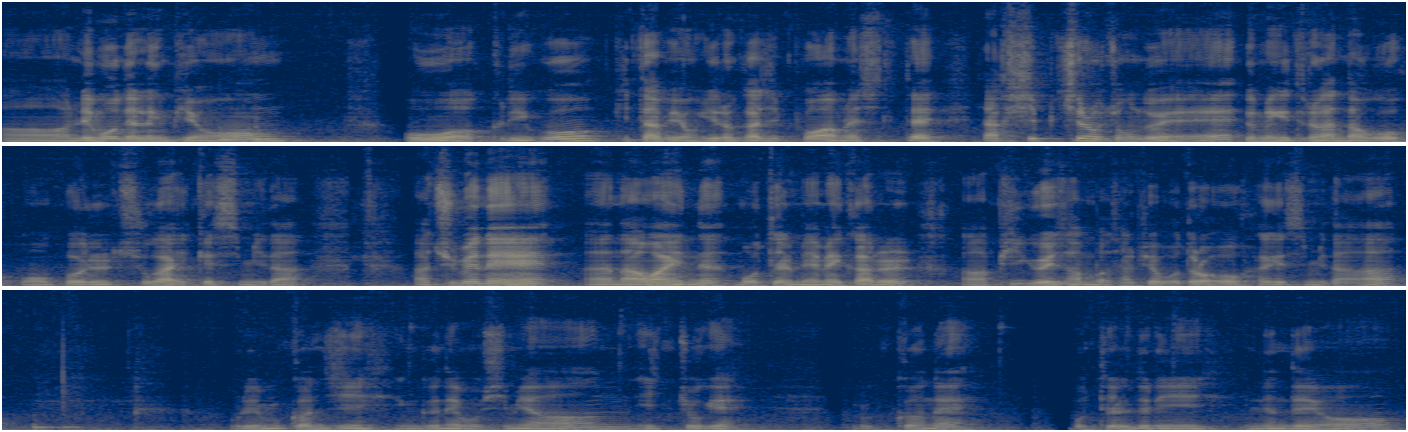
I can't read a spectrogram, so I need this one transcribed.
어, 리모델링 비용 5억 그리고 기타 비용 이런 까지 포함을 했을 때 약 17억 정도의 금액이 들어간다고 어, 볼 수가 있겠습니다. 아, 주변에 아, 나와 있는 모텔 매매가를 어, 비교해서 한번 살펴보도록 하겠습니다. 우리 물건지 인근에 보시면 이쪽에 물건에 호텔들이 있는데요.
